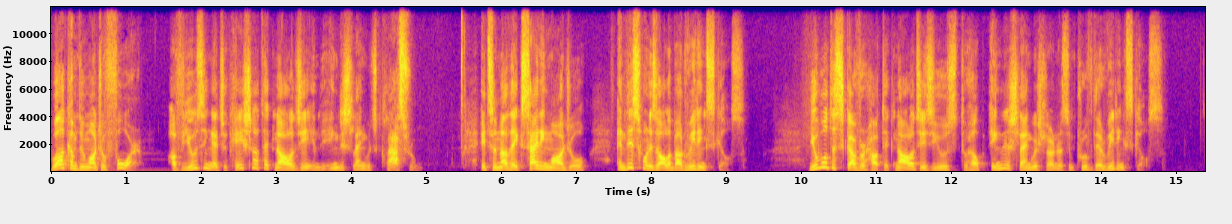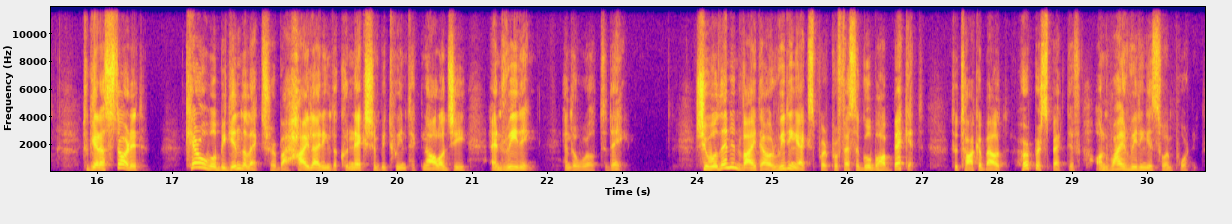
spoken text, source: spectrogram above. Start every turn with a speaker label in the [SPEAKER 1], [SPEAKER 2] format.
[SPEAKER 1] Welcome to Module 4 of Using Educational Technology in the English Language Classroom. It's another exciting module, and this one is all about reading skills. You will discover how technology is used to help English language learners improve their reading skills. To get us started, Carol will begin the lecture by highlighting the connection between technology and reading in the world today. She will then invite our reading expert, Professor Gulbahar Beckett, to talk about her perspective on why reading is so important.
